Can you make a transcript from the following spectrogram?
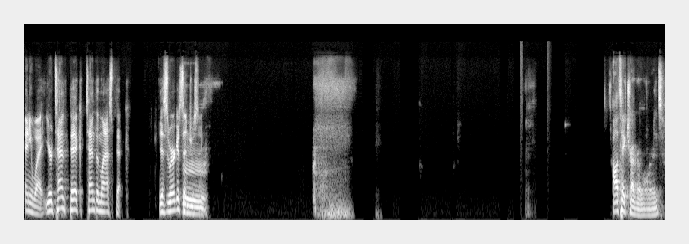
anyway, your 10th pick, 10th and last pick. This is where it gets interesting. Mm. I'll take Trevor Lawrence.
